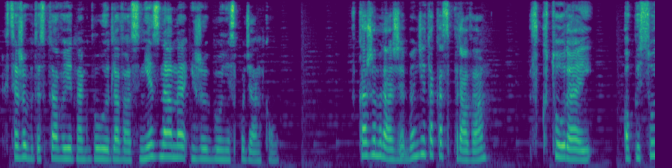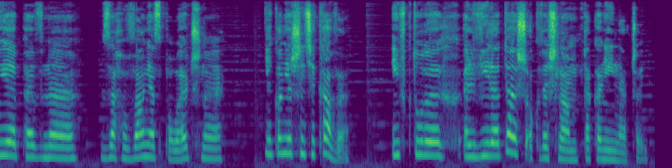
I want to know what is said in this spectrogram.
Chcę, żeby te sprawy jednak były dla Was nieznane i żeby były niespodzianką. W każdym razie będzie taka sprawa, w której opisuję pewne zachowania społeczne, niekoniecznie ciekawe, i w których Elwirę też określam tak, a nie inaczej.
